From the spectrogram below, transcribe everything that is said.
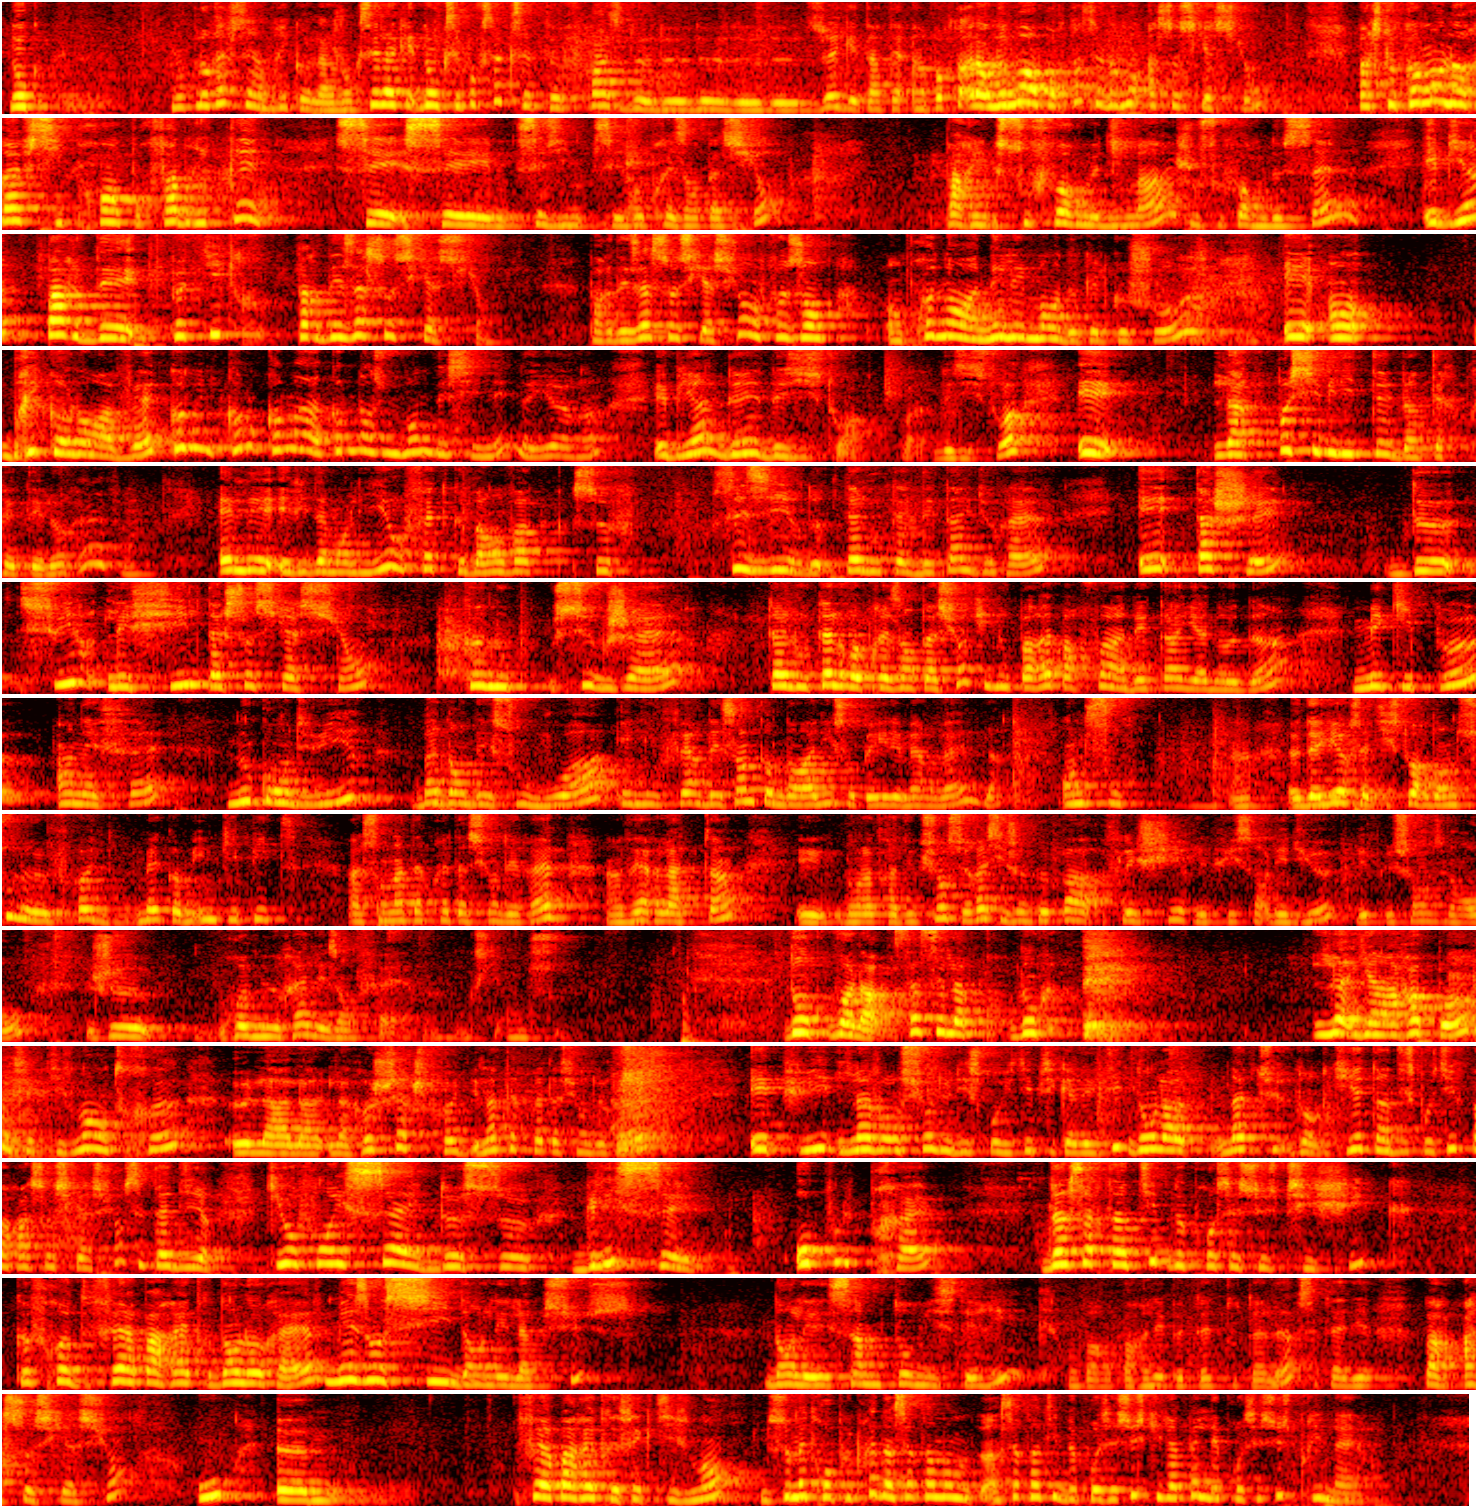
Donc, donc le rêve, c'est un bricolage. Donc c'est, donc c'est pour ça que cette phrase de, de, de, est importante. Alors le mot important, c'est le mot association. Parce que comment le rêve s'y prend pour fabriquer ces, représentations par, sous forme d'image ou sous forme de scène Eh bien, par des petites, par des associations, par des associations en faisant, en prenant un élément de quelque chose et en bricolant avec, comme, une, comme, comme, comme dans une bande dessinée d'ailleurs, hein, eh bien des, des histoires, voilà, des histoires. Et la possibilité d'interpréter le rêve, elle est évidemment liée au fait que ben, on va se saisir de tel ou tel détail du rêve et tâcher de suivre les fils d'association que nous suggère telle ou telle représentation qui nous paraît parfois un détail anodin, mais qui peut en effet nous conduire bah, dans des sous-bois et nous faire descendre comme dans Alice au pays des merveilles, en dessous. Hein. D'ailleurs, cette histoire d'en dessous, le Freud met comme incipit à son interprétation des rêves un vers latin et dont la traduction serait si je ne peux pas fléchir les, puissants, les dieux, les puissances d'en haut, je remuerai les enfers, hein, donc ce qui est en dessous. Donc voilà, ça c'est la. Donc il y, a un rapport effectivement entre euh, la, recherche Freud, l'interprétation du rêve, et puis l'invention du dispositif psychanalytique, dont la nature, qui est un dispositif par association, c'est-à-dire qui au fond essaye de se glisser au plus près d'un certain type de processus psychique que Freud fait apparaître dans le rêve, mais aussi dans les lapsus, dans les symptômes hystériques, on va en parler peut-être tout à l'heure, c'est-à-dire par association, ou euh, fait apparaître effectivement, se mettre au plus près d'un certain, certain type de processus qu'il appelle les processus primaires.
